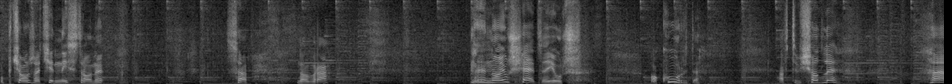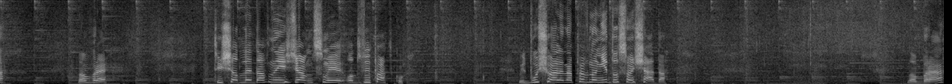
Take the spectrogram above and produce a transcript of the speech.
obciążać jednej strony. Sap. Dobra. No już siedzę, już. O kurde. A w tym siodle... Ha. Dobre. W tym siodle dawno jeździłam, w sumie od wypadku. Wilbusiu, ale na pewno nie do sąsiada. Dobra.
